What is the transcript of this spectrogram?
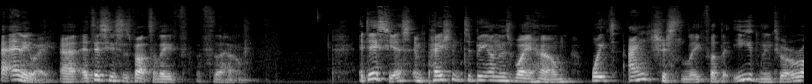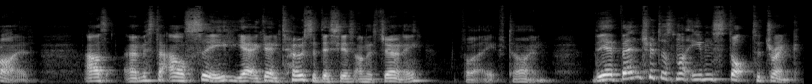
Uh, Anyway, uh, Odysseus is about to leave for the home. Odysseus, impatient to be on his way home, waits anxiously for the evening to arrive. As uh, Mr. Al-C yet again toasts Odysseus on his journey, for the eighth time, the adventurer does not even stop to drink.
